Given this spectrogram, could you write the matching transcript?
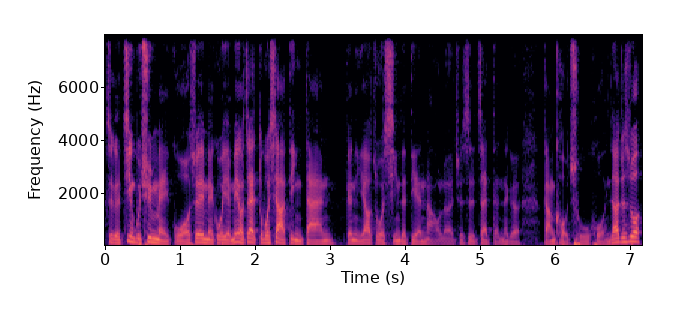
这个进不去美国，所以美国也没有再多下订单跟你要做新的电脑了，就是在等那个港口出货。你知道，就是说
